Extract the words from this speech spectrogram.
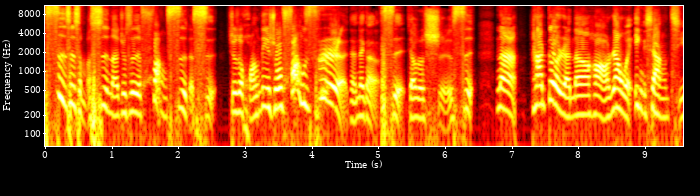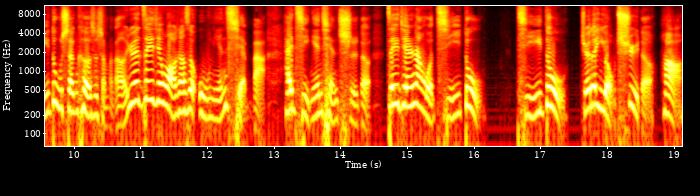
四是什么四呢？就是放肆的肆，就是皇帝说放肆的那个肆，叫做十四。那。他个人呢，哈，让我印象极度深刻是什么呢？因为这一间我好像是五年前吧，还几年前吃的这一间，让我极度极度觉得有趣的哈，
